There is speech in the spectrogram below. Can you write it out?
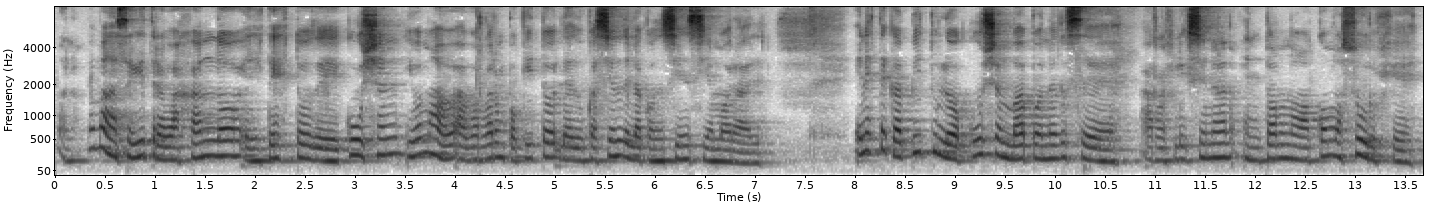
Bueno, vamos a seguir trabajando el texto de Cushen y vamos a abordar un poquito la educación de la conciencia moral. En este capítulo, Cushen va a ponerse a reflexionar en torno a cómo surge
